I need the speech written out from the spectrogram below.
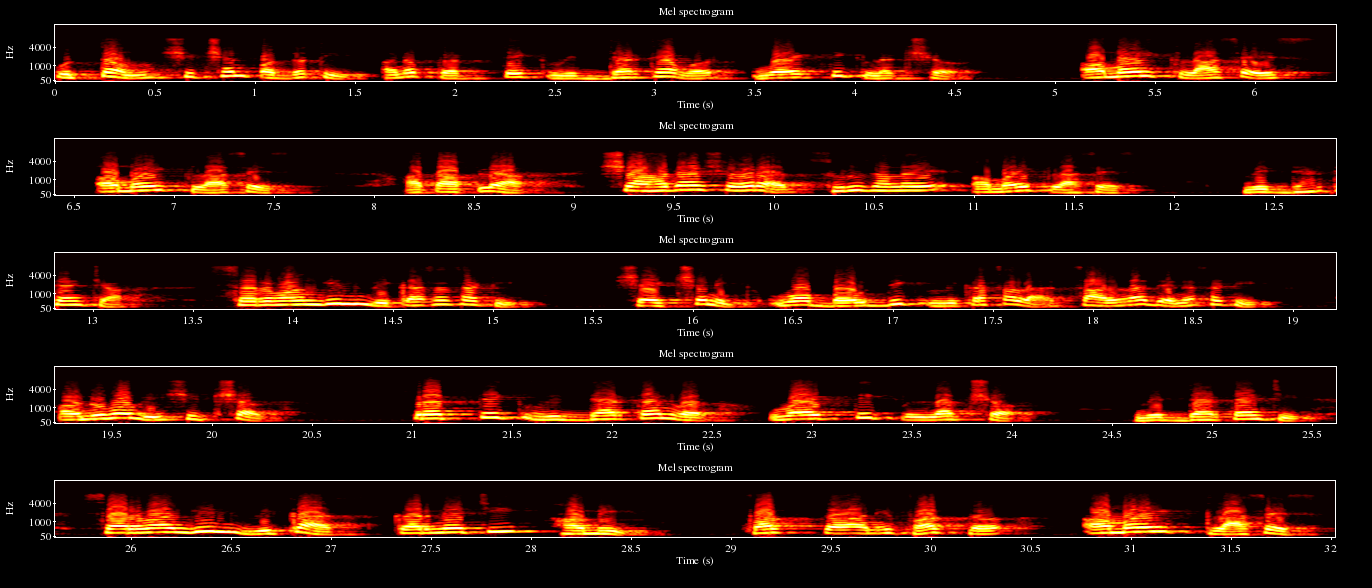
उत्तम शिक्षण पद्धती आणि प्रत्येक विद्यार्थ्यावर वैयक्तिक लक्ष. अमय क्लासेस अमय क्लासेस आता आपल्या शहादा शहरात सुरू झालंय अमय क्लासेस विद्यार्थ्यांच्या सर्वांगीण विकासासाठी शैक्षणिक व बौद्धिक विकासाला चालना देण्यासाठी अनुभवी शिक्षक प्रत्येक विद्यार्थ्यांवर वैयक्तिक लक्ष. विद्यार्थ्यांची सर्वांगीण विकास करण्याची हमी. फक्त आणि फक्त अमय क्लासेस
